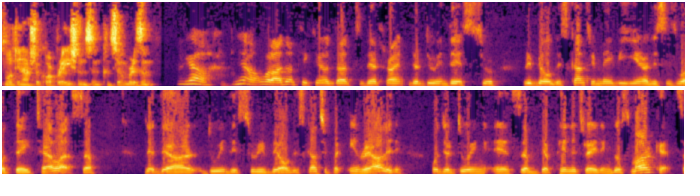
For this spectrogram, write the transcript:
multinational corporations and consumerism? Yeah, yeah. Well, I don't think you know that they're trying, they're doing this to rebuild this country. Maybe you know this is what they tell us uh, that they are doing this to rebuild this country, but in reality what they're doing is um, they're penetrating those markets.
